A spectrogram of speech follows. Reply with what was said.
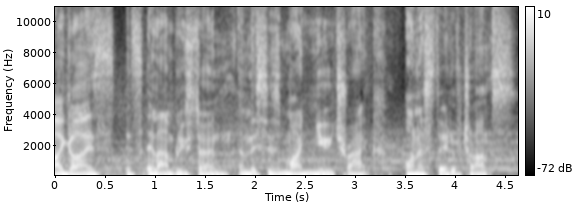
Hi guys, it's Ilan Bluestone and this is my new track on A State of Trance.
